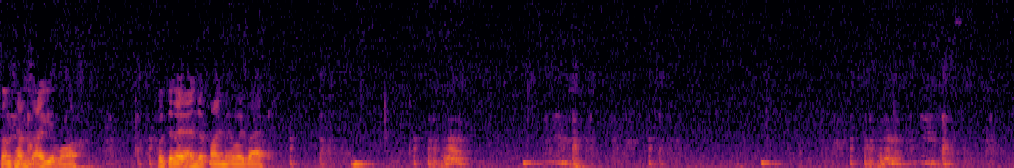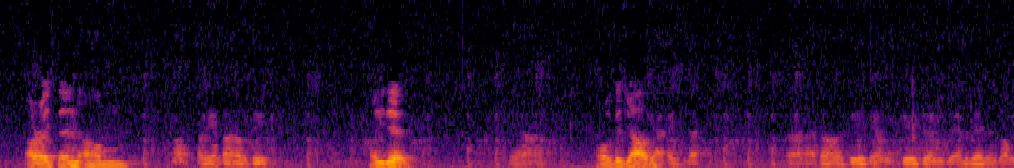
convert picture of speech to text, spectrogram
sometimes I get lost, but then I end up finding my way back. All right then. Um, I think I found another cave. oh, you did. Yeah. Well, good job. Yeah, I, I, uh, I found another cave and I was scared because I was the Enderman and zombie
